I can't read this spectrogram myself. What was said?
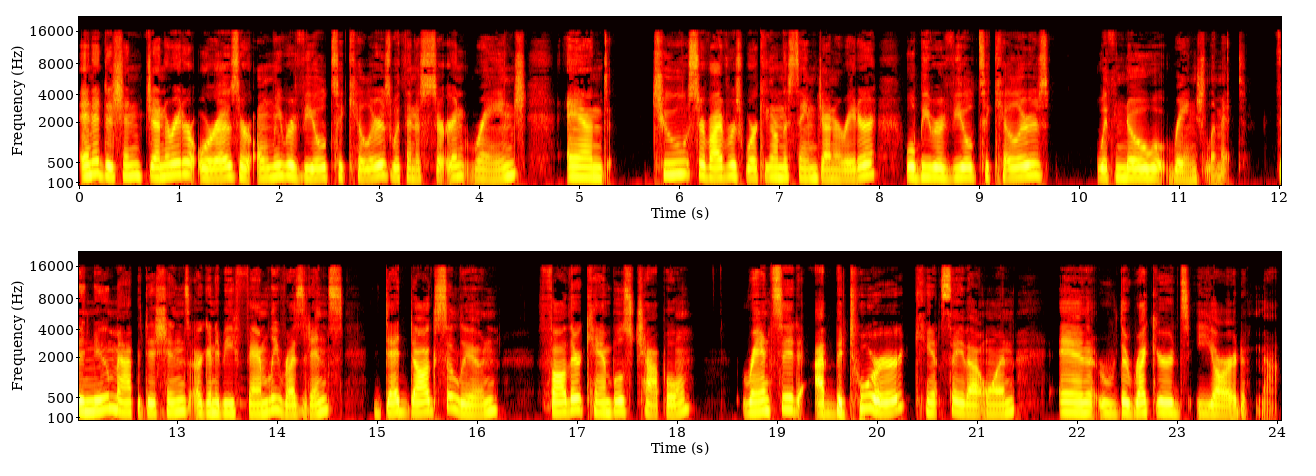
In addition, generator auras are only revealed to killers within a certain range, and two survivors working on the same generator will be revealed to killers with no range limit. The new map additions are going to be Family Residence, Dead Dawg Saloon, Father Campbell's Chapel, Rancid Abitur, can't say that one, and the Wreckers' Yard map.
